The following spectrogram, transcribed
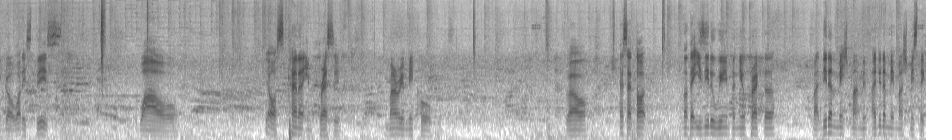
My god, what is this? Wow. That was kinda impressive. Marimiko. Well, as I thought, not that easy to win with a new character, but didn't make I didn't make much mistake.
